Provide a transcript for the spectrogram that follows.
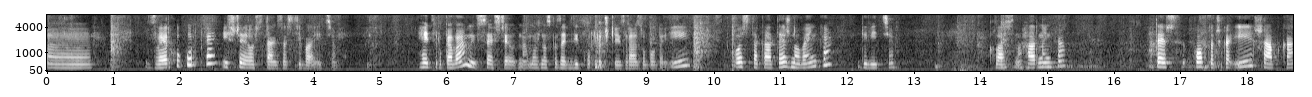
Е, зверху куртка і ще ось так застібається. Геть з рукавами, все ще одна, можна сказати, дві курточки зразу буде. І ось така теж новенька. Дивіться. Класна, гарненька. Теж кофточка і шапка.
